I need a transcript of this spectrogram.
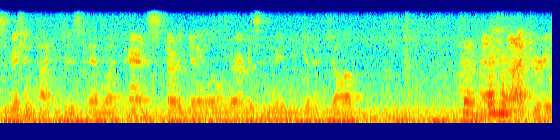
submission packages. And my parents started getting a little nervous and made me get a job at a factory,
